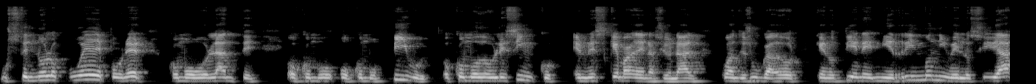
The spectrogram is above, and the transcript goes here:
usted no lo puede poner como volante o como, o como pivot o como doble cinco en un esquema de Nacional cuando es un jugador que no tiene ni ritmo ni velocidad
